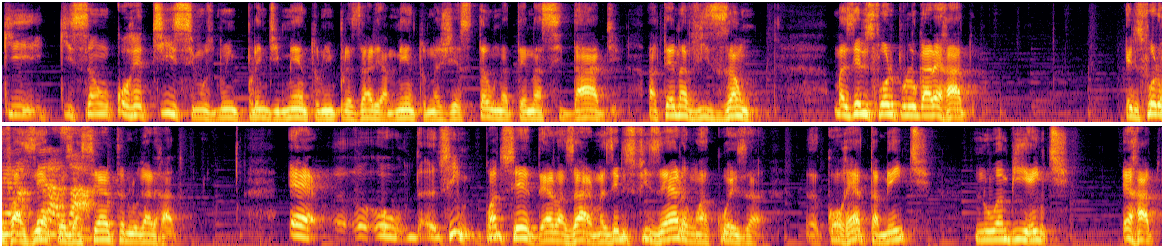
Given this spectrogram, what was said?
que, que são corretíssimos no empreendimento, no empresariamento, na gestão, na tenacidade, até na visão, mas eles foram para o lugar errado. Eles foram fazer a coisa certa no lugar errado. É, ou, sim, pode ser, deram azar, mas eles fizeram a coisa uh, corretamente no ambiente errado,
